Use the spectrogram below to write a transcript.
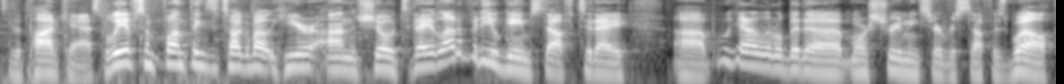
to the podcast. Well, we have some fun things to talk about here on the show today. A lot of video game stuff today, uh, but we got a little bit of more streaming service stuff as well.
